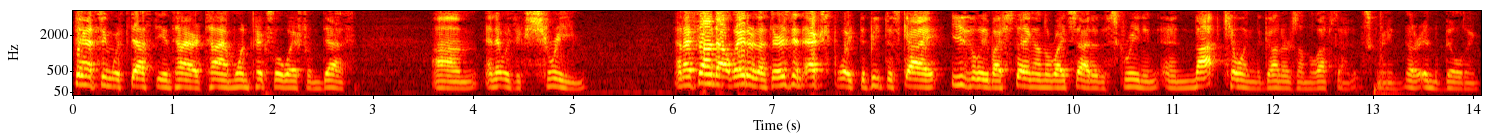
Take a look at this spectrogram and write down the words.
dancing with death the entire time, one pixel away from death. Um, and it was extreme. And I found out later that there is an exploit to beat this guy easily by staying on the right side of the screen and, and not killing the gunners on the left side of the screen that are in the building.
